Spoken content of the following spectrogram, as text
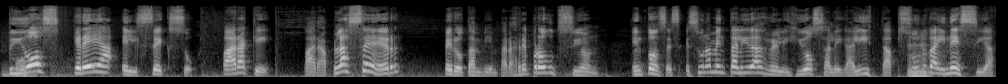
Dios crea el sexo. ¿Para qué? Para placer, pero también para reproducción. Entonces, es una mentalidad religiosa, legalista, absurda y necia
